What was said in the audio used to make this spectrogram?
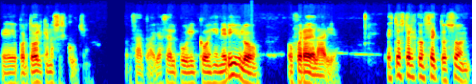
eh, por todo el que nos escucha, o sea, ya sea el público ingenieril o, o fuera del área. Estos tres conceptos son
